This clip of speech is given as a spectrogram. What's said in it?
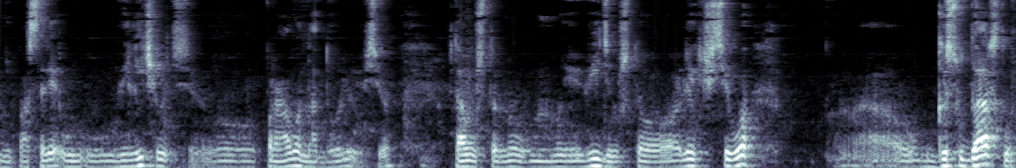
непосредственно, увеличивать э, право на долю и все. Потому что ну, мы видим, что легче всего э, государству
